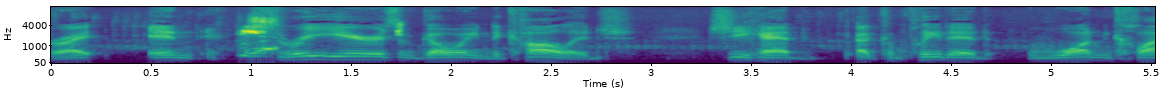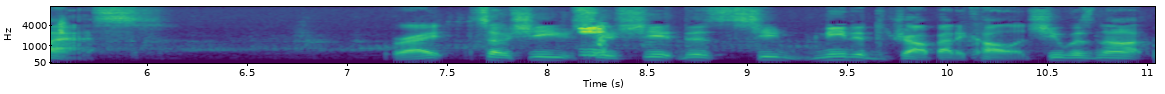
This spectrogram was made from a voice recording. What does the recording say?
Right? In Yeah. three years of going to college, she had uh, completed one class. Right? So she so she this she needed to drop out of college. She was not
